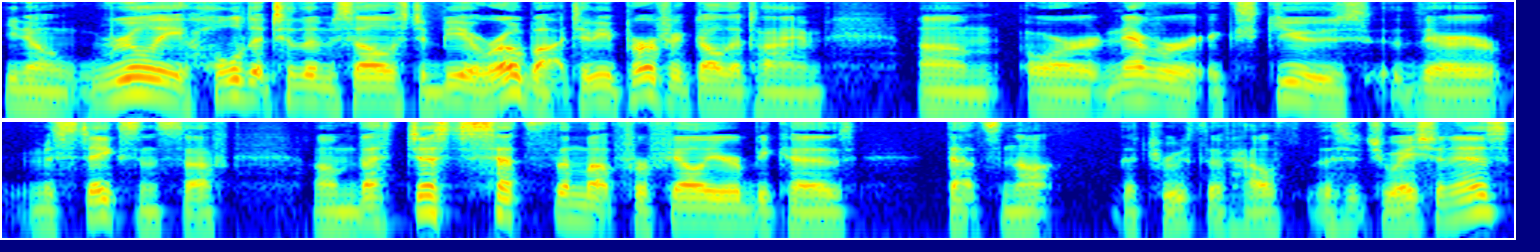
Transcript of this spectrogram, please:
you know really hold it to themselves to be a robot, to be perfect all the time. Um, or never excuse their mistakes and stuff. Um, that just sets them up for failure because that's not the truth of how the situation is.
